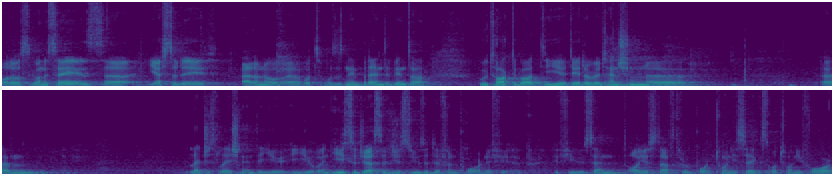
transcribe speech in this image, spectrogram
what I was going to say. Is uh, yesterday, I don't know uh, what was his name, Brent de Winter, who talked about the uh, data retention uh, um, legislation in the EU, and he suggested just use a different port. If you if you send all your stuff through port 26 or 24,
